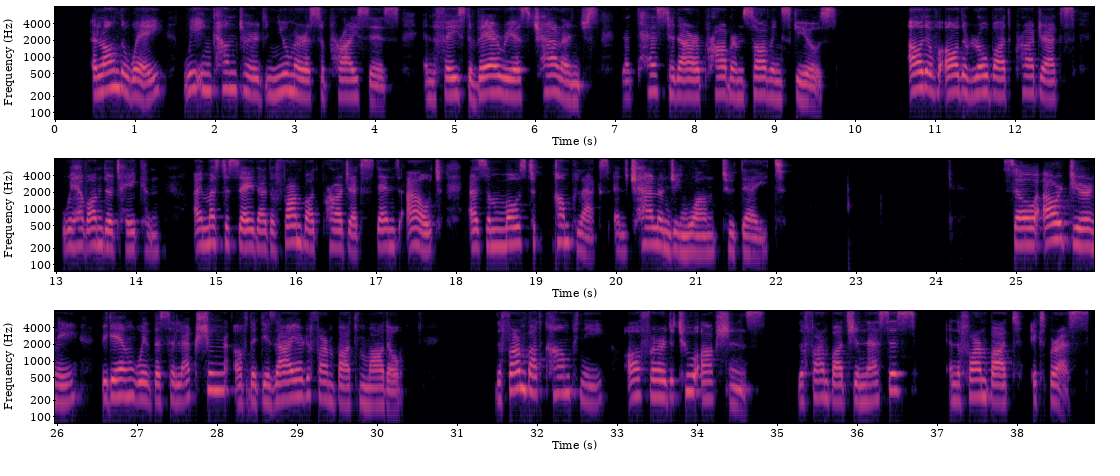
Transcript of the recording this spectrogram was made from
Along the way, we encountered numerous surprises and faced various challenges that tested our problem-solving skills. Out of all the robot projects we have undertaken, I must say that the FarmBot project stands out as the most complex and challenging one to date. So our journey began with the selection of the desired FarmBot model. The FarmBot company offered two options, the FarmBot Genesis and the FarmBot Express.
